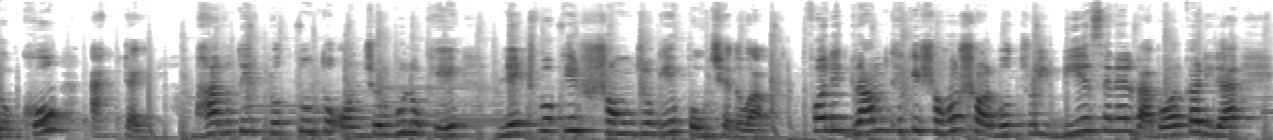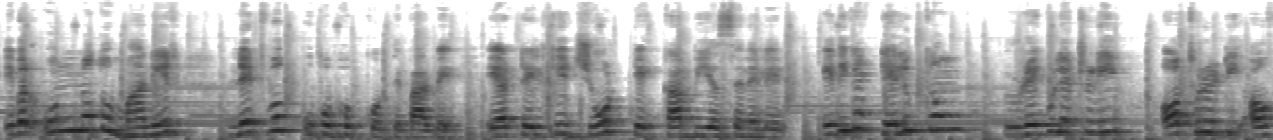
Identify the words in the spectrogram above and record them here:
লক্ষ্য একটাই, ভারতের প্রত্যন্ত অঞ্চলগুলোকে নেটওয়ার্কের সংযোগে পৌঁছে দেওয়া। ফলে গ্রাম থেকে শহর সর্বত্রই বিএসএনএল ব্যবহারকারীরা এবার উন্নত মানের নেটওয়ার্ক উপভোগ করতে পারবে। এয়ারটেলকে জোর টেক্কা বিএসএনএল এর। এদিকে টেলিকম রেগুলেটরি অথরিটি অফ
